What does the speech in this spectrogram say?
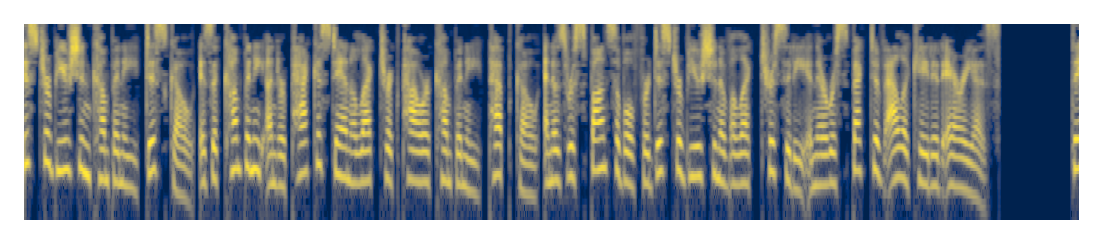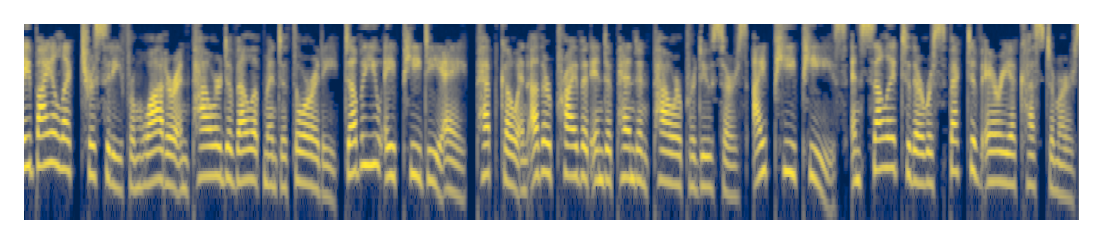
Distribution Company DISCO is a company under Pakistan Electric Power Company PEPCO and is responsible for distribution of electricity in their respective allocated areas. They buy electricity from Water and Power Development Authority WAPDA, PEPCO and other private independent power producers IPPs and sell it to their respective area customers.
